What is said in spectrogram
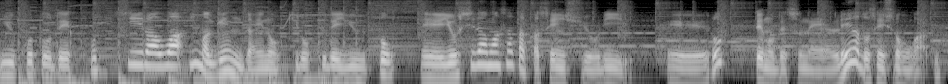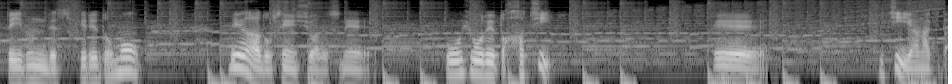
いうことで、こちらは今現在の記録で言うと、えー、吉田正尚選手より、えー、ロッテのですね、レアード選手の方が打っているんですけれども、レアード選手はですね、投票で言うと8位、えー、1位柳田、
